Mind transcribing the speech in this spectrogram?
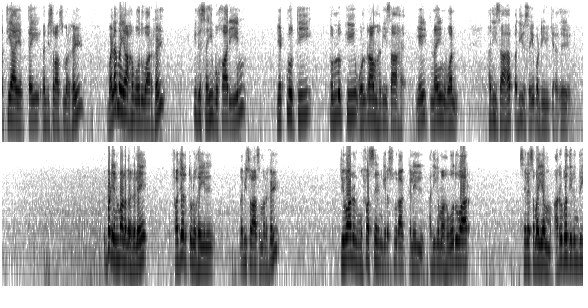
அத்தியாயத்தை நபிசுலாசுமர்கள் வளமையாக ஓதுவார்கள். இது சஹி புகாரியின் எட்நூற்றி தொண்ணூற்றி ஒன்றாம் ஹதீஸாக எயிட் நைன் ஒன் ஹதீஸாக பதிவு செய்யப்பட்டிருக்கிறது. இப்படி என்பானவர்களே ஃபஜர் தொழுகையில் நபி சொலாசம் அவர்கள் திவாலுல் என்கிற சூறாக்களில் அதிகமாக ஓதுவார். சில சமயம் அறுபதிலிருந்து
